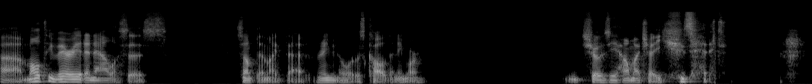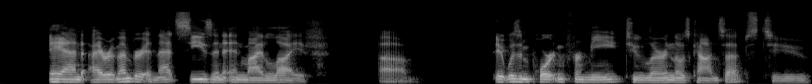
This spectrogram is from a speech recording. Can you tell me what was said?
uh, multivariate analysis, something like that. I don't even know what it was called anymore. Shows you how much I use it. And I remember in that season in my life, um, it was important for me to learn those concepts, to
